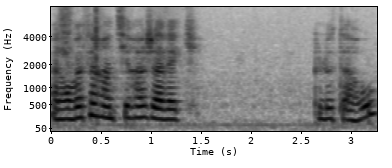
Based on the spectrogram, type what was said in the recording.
Alors on va faire un tirage avec le tarot.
